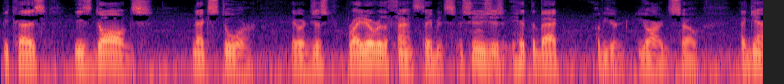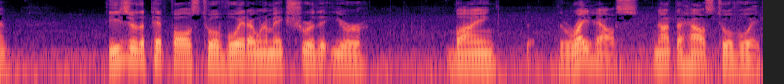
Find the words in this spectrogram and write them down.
Because these dogs next door, they were just right over the fence. They would, as soon as you hit the back of your yard. So again, these are the pitfalls to avoid. I want to make sure that you're buying the right house, not the house to avoid.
